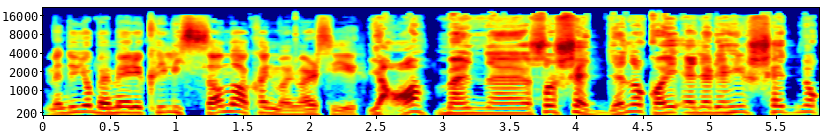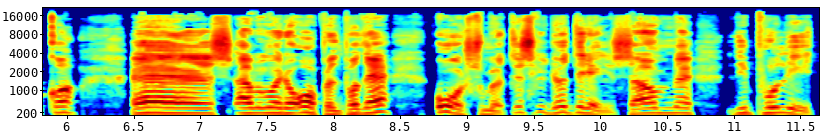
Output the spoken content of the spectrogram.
Men du jobber mer i kulissene, da, kan man vel si. Ja, men eh, så skjedde det noe, eller det har skjedd noe. Eh, jeg må være åpen på det. Årsmøtet skulle jo dreie seg om eh, de polit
